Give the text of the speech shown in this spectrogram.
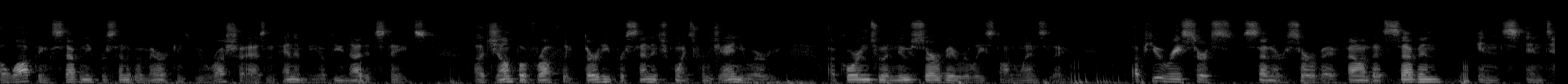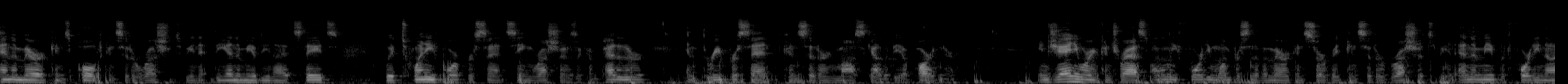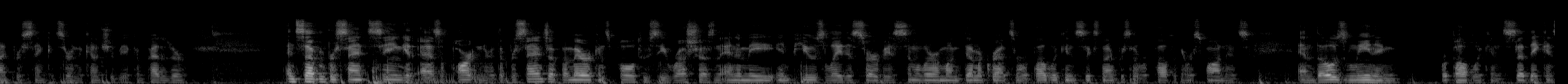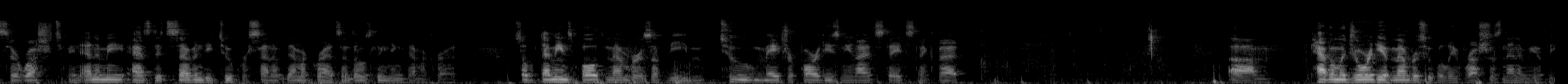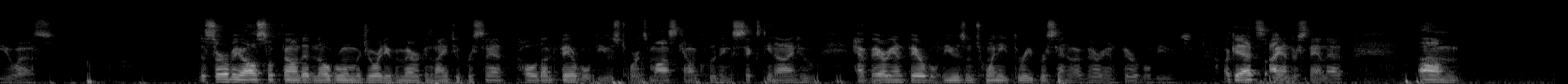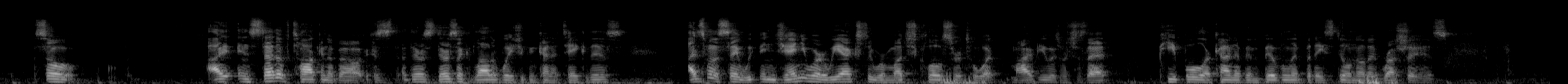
a whopping 70% of Americans view Russia as an enemy of the United States, a jump of roughly 30 percentage points from January, according to a new survey released on Wednesday. A Pew Research Center survey found that 7 in, in 10 Americans polled consider Russia to be the enemy of the United States, with 24% seeing Russia as a competitor and 3% considering Moscow to be a partner. In January, in contrast, only 41% of Americans surveyed considered Russia to be an enemy, but 49% considered the country to be a competitor, and 7% seeing it as a partner. The percentage of Americans polled who see Russia as an enemy in Pew's latest survey is similar among Democrats and Republicans 69% of Republican respondents, and those leaning Republicans said they consider Russia to be an enemy, as did 72% of Democrats and those leaning Democrat. So that means both members of the two major parties in the United States think that um, have a majority of members who believe Russia is an enemy of the U.S. The survey also found that an overwhelming majority of Americans, 92%, hold unfavorable views towards Moscow, including 69 who have very unfavorable views and 23% who have very unfavorable views. Okay, that's I understand that. Um, so I instead of talking about because there's there's like a lot of ways you can kind of take this. I just want to say we, in January we actually were much closer to what my view is, which is that people are kind of ambivalent, but they still know that Russia is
